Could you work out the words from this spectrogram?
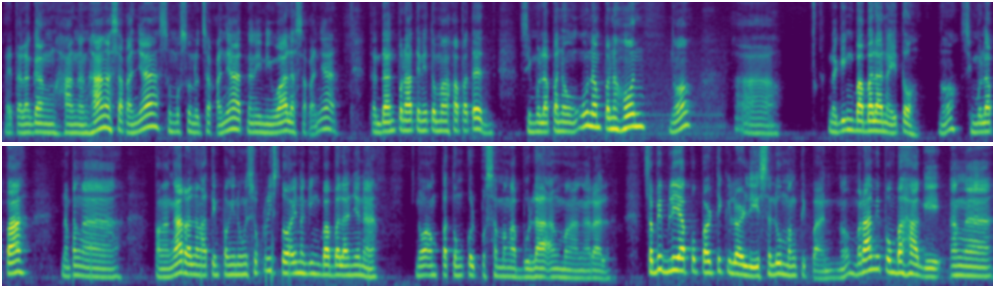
ay talagang hangang-hanga sa kanya, sumusunod sa kanya at naniniwala sa kanya. Tandaan po natin ito mga kapatid. Simula pa noong unang panahon, no? ah, naging babala na ito, no? Simula pa ng ah, pangangaral ng ating Panginoong Kristo ay naging babala niya na no ang patungkol po sa mga bulaang mga ngaral. Sa Biblia po particularly sa Lumang Tipan, no, marami pong bahagi ang ah,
